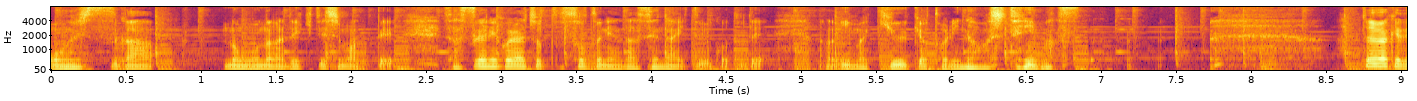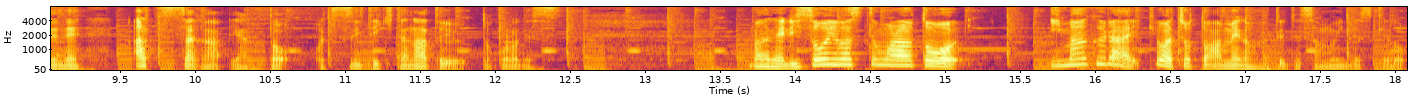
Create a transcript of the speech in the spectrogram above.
音質がのものができてしまって、さすがにこれはちょっと外には出せないということで、あの今急遽撮り直しています というわけでね、暑さがやっと落ち着いてきたなというところです。まあね、理想を言わせてもらうと、今ぐらい、今日はちょっと雨が降ってて寒いんですけど、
